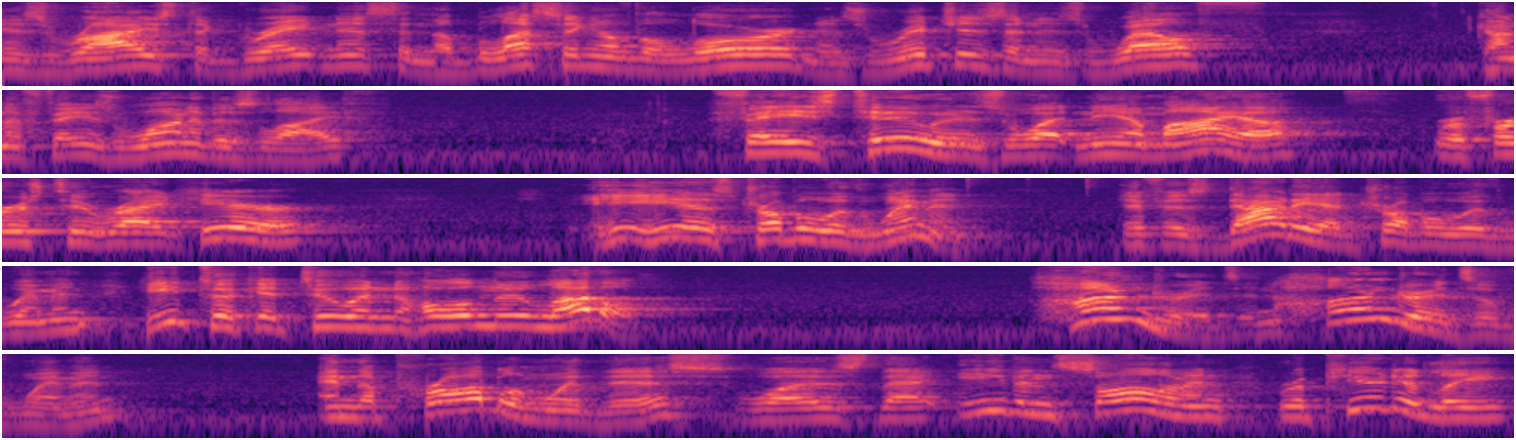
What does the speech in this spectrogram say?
his rise to greatness and the blessing of the Lord and his riches and his wealth. Kind of phase one of his life. Phase two is what Nehemiah refers to right here he, has trouble with women. If his daddy had trouble with women, he took it to a whole new level. Hundreds and hundreds of women. And the problem with this was that even Solomon, reputedly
